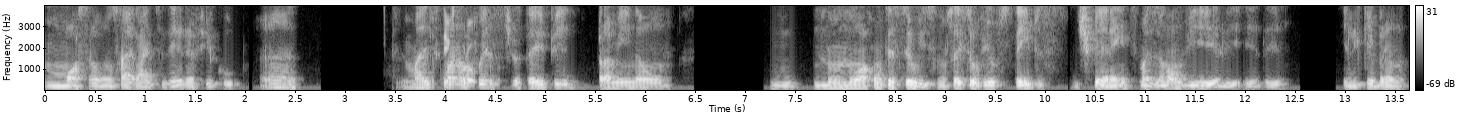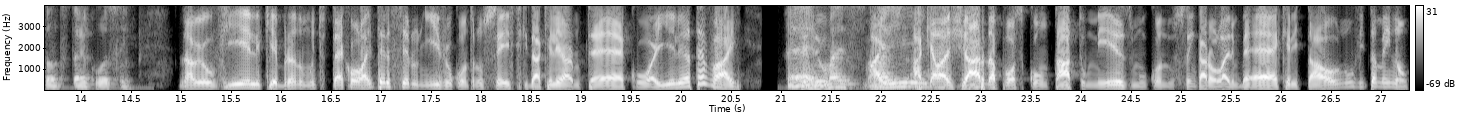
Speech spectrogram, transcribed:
mostra alguns highlights dele, eu fico... Ah. Mas quando pro... eu fui assistir o tape, para mim não, não, não aconteceu isso. Não sei se eu vi os tapes diferentes, mas eu não vi ele, ele, ele quebrando tanto tackle assim. Não, eu vi ele quebrando muito tackle lá em terceiro nível contra um safety que dá aquele arm tackle, aí ele até vai. É, entendeu? mas, mas aí... aquela jarda após contato mesmo, quando você encara o linebacker e tal, não vi também não.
